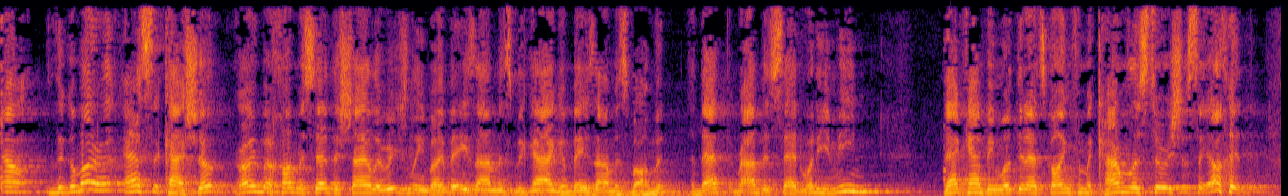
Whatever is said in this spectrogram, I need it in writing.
Now, the Gemara asks the Kasha, Rabbi Bechama said the shail originally by Beis Amis Begag and Beis Amis Ba'amid, and that Rabbi said, what do you mean? That can't be mutter, that's going from a Carmelist to a Shasayachid.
